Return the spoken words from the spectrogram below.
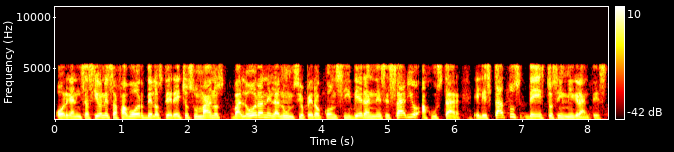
Organizaciones a favor de los derechos humanos valoran el anuncio, pero consideran necesario ajustar el estatus de estos inmigrantes.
